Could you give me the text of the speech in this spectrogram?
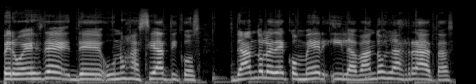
pero es de, de unos asiáticos dándole de comer y lavando las ratas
